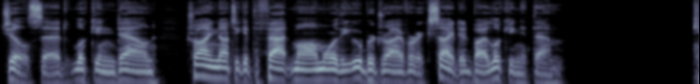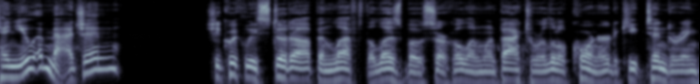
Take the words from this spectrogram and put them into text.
Jill said, looking down, trying not to get the fat mom or the Uber driver excited by looking at them. Can you imagine? She quickly stood up and left the Lesbo circle and went back to her little corner to keep tindering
